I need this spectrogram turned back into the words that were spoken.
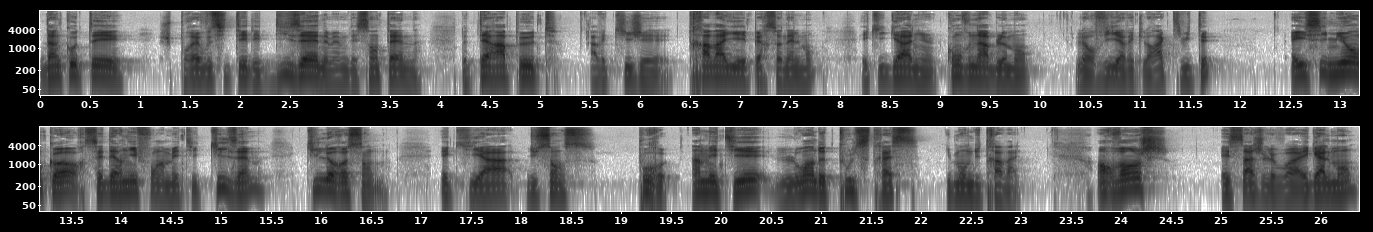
D'un côté, je pourrais vous citer des dizaines et même des centaines de thérapeutes avec qui j'ai travaillé personnellement et qui gagnent convenablement leur vie avec leur activité. Et ici, mieux encore, ces derniers font un métier qu'ils aiment, qui leur ressemble et qui a du sens pour eux. Un métier loin de tout le stress du monde du travail. En revanche, et ça je le vois également,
